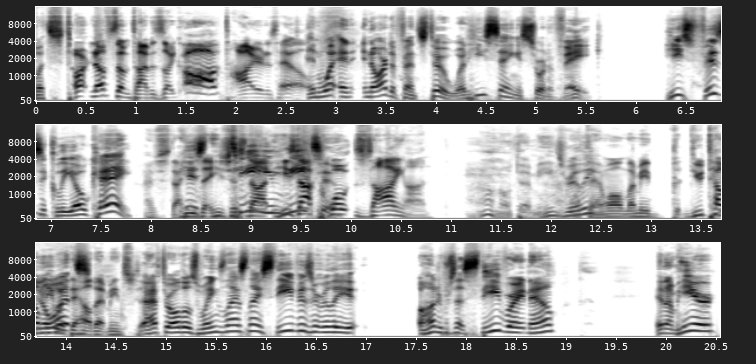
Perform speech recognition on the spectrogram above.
But starting up sometimes it's like, oh, I'm tired as hell. And what? And in our defense too, what he's saying is sort of vague. He's physically okay. I just, he's, he's just not. He's not him. quote Zion. I don't know what that means, really. Okay, well, I mean, do you tell You know me what? what? the hell that means. After all those wings last night, Steve isn't really 100% Steve right now. And I'm here.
